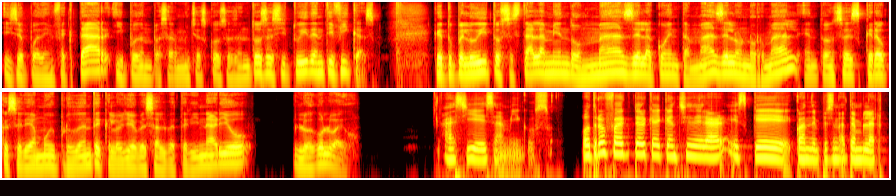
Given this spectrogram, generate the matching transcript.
y se puede infectar y pueden pasar muchas cosas. Entonces, si tú identificas que tu peludito se está lamiendo más de la cuenta, más de lo normal, entonces creo que sería muy prudente que lo lleves al veterinario luego, luego. Así es, amigos. Otro factor que hay que considerar es que cuando empiezan a temblar.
